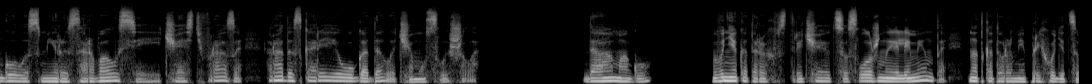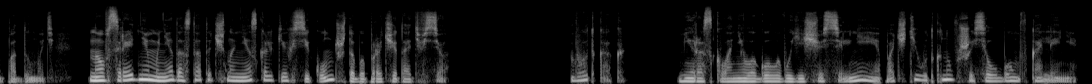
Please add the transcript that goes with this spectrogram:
Голос Миры сорвался, и часть фразы Рада скорее угадала, чем услышала. «Да, могу. В некоторых встречаются сложные элементы, над которыми приходится подумать, но в среднем мне достаточно нескольких секунд, чтобы прочитать все. Вот как. Мира склонила голову еще сильнее, почти уткнувшись лбом в колени.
